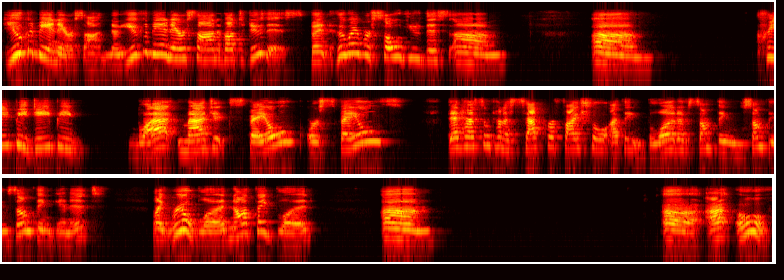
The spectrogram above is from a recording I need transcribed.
you could be an air sign. No, you could be an air sign about to do this. But whoever sold you this um um creepy deepy black magic spell or spells that has some kind of sacrificial, I think, blood of something, something, something in it, like real blood, not fake blood. Um, uh, I oh,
